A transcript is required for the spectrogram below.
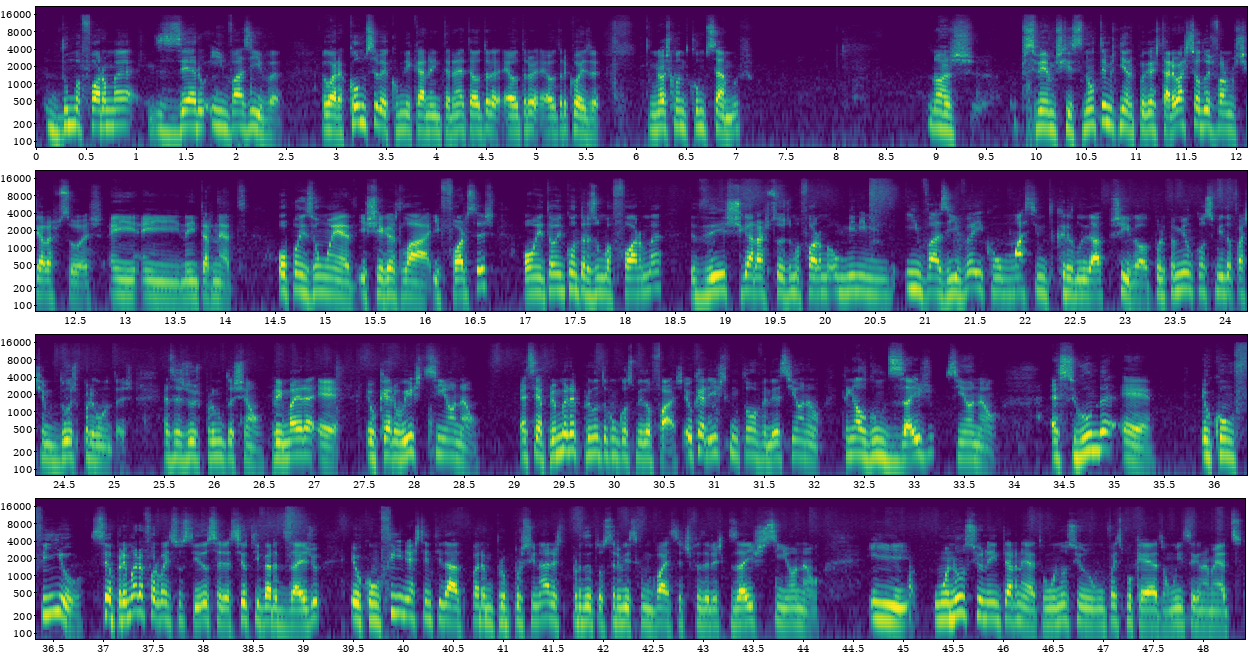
de uma forma zero invasiva. Agora, como saber comunicar na internet é outra, é outra, é outra coisa. Nós, quando começamos, nós percebemos que se não temos dinheiro para gastar, eu acho que só duas formas de chegar às pessoas em, em, na internet. Ou pões um ad e chegas lá e forças, ou então encontras uma forma de chegar às pessoas de uma forma o mínimo invasiva e com o máximo de credibilidade possível. Porque para mim um consumidor faz sempre duas perguntas. Essas duas perguntas são, primeira é, eu quero isto, sim ou não? Essa é a primeira pergunta que um consumidor faz. Eu quero isto que me estão a vender, sim ou não? Tenho algum desejo, sim ou não? A segunda é, eu confio, se a primeira for bem sucedida, ou seja, se eu tiver desejo, eu confio nesta entidade para me proporcionar este produto ou serviço que me vai satisfazer este desejo, sim ou não? E um anúncio na internet, um anúncio, um Facebook Ads, um Instagram Ads,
